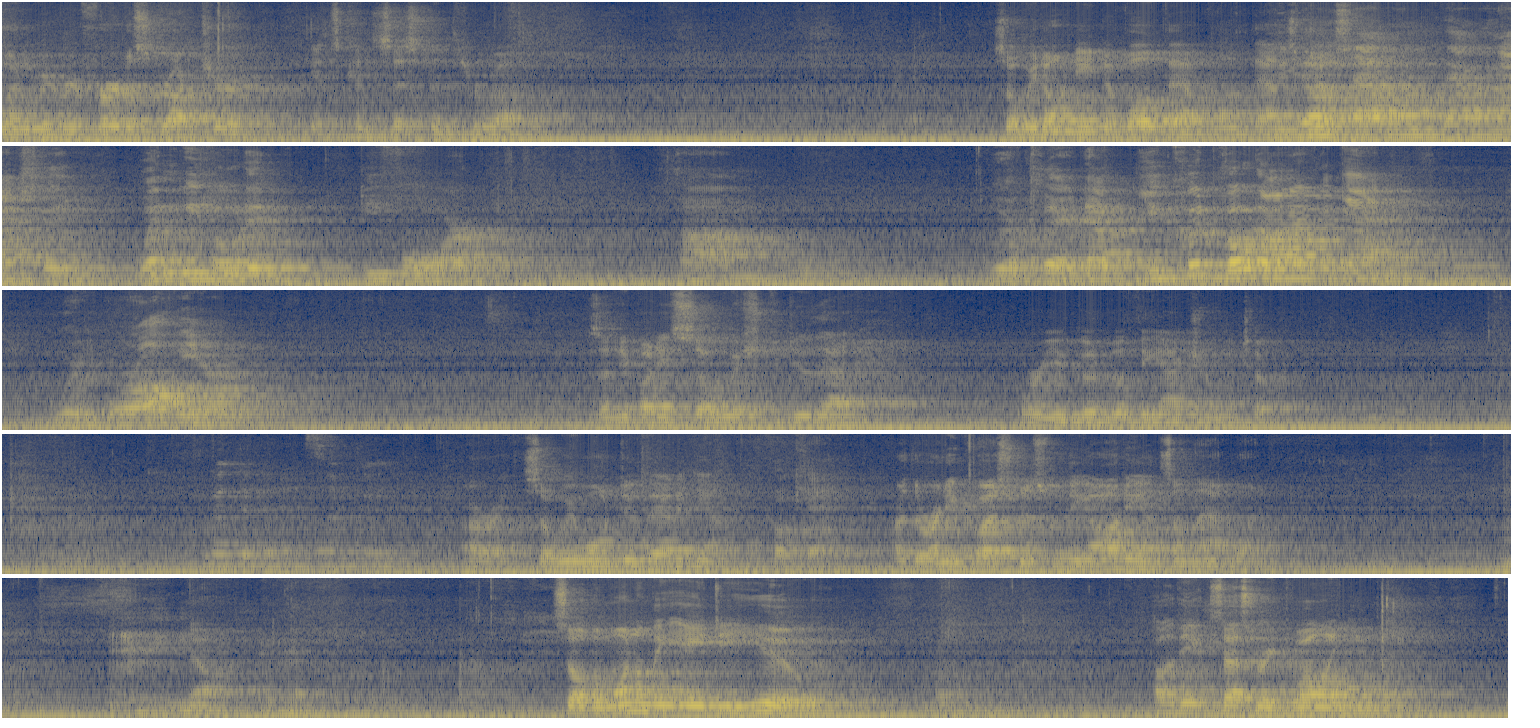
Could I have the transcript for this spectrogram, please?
when we refer to structure, it's consistent throughout. So we don't need to vote that one, that's We don't, just, that one, that one actually, when we voted before, um, we're clear. Now, you could vote on it again. We're, we're all here. does anybody so wish to do that? Or are you good with the action we took? With the minutes, I'm good. All right, so we won't do that again. Okay. Are there any questions from the audience on that one? No, okay. So the one on the ADU, uh, the accessory dwelling unit,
